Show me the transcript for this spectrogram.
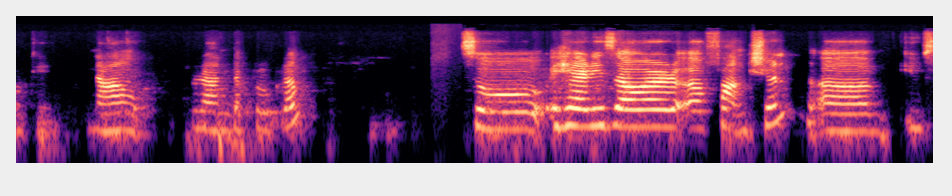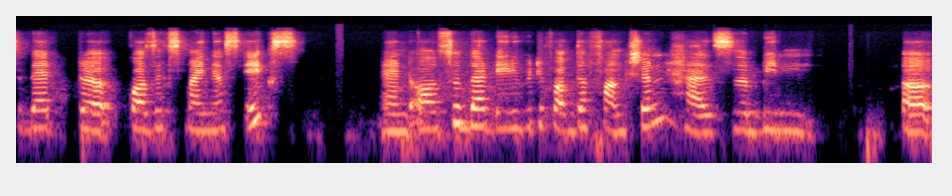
Okay, now run the program. So here is our uh, function. You see that uh, cos x minus x. And also the derivative of the function has been uh,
